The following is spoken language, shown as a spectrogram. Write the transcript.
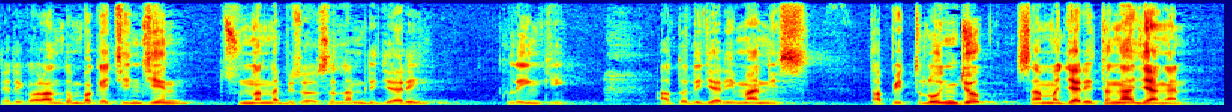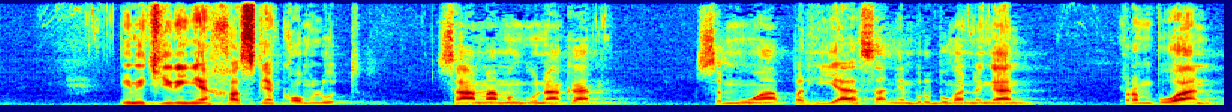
Jadi kalau antum pakai cincin, sunnah Nabi SAW di jari kelingking atau di jari manis. Tapi telunjuk sama jari tengah jangan. Ini cirinya khasnya kaum Lut. Sama menggunakan semua perhiasan yang berhubungan dengan perempuan.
